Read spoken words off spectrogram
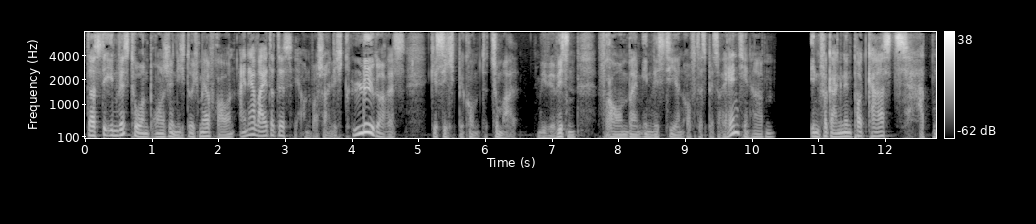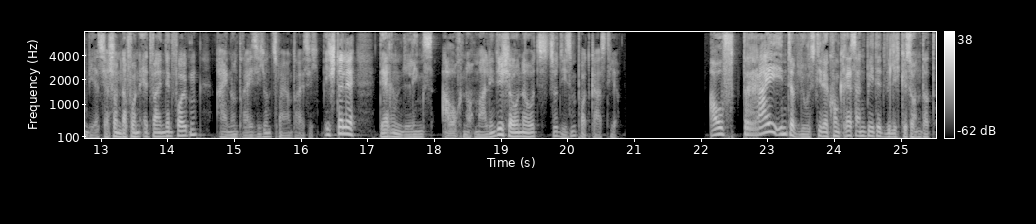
dass die Investorenbranche nicht durch mehr Frauen ein erweitertes, ja und wahrscheinlich klügeres Gesicht bekommt, zumal, wie wir wissen, Frauen beim Investieren oft das bessere Händchen haben. In vergangenen Podcasts hatten wir es ja schon davon, etwa in den Folgen 31 und 32. Ich stelle deren Links auch nochmal in die Show Notes zu diesem Podcast hier. Auf drei Interviews, die der Kongress anbietet, will ich gesondert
